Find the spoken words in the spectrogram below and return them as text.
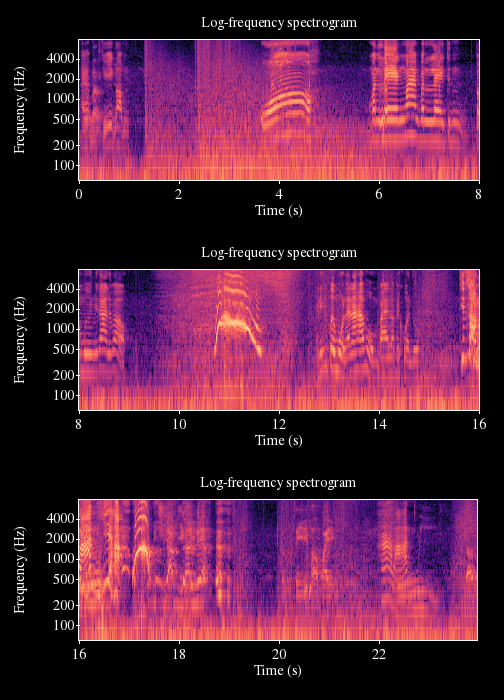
ไปครับโหดมากสกิล X รอบหนึงโอ้มันแรงมาก มันแรงจนประเมินไม่ได้หรือเปล่าว้าว อันนี้คือเปิดหมดแล้วนะครับผมไปเราไปควรดู12ล้านเฮียว้าววิชยามยิงฮาดูเนี่ยกดซีที่เผาไฟนี่5ล้านอุ้ยดาวเม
